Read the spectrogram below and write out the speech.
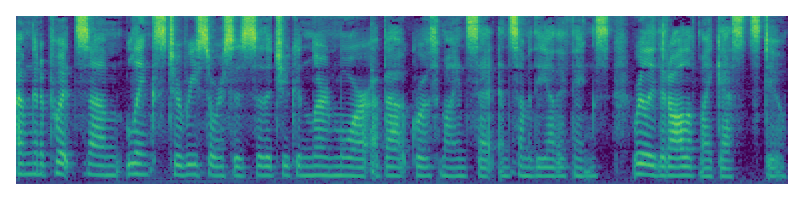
I'm going to put some links to resources so that you can learn more about growth mindset and some of the other things, really, that all of my guests do.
